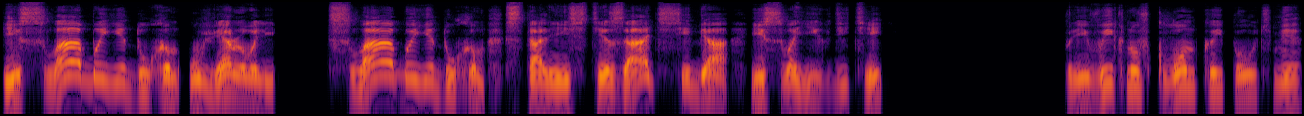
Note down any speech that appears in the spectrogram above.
и слабые духом уверовали, слабые духом стали истязать себя и своих детей. Привыкнув к ломкой полутьме,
